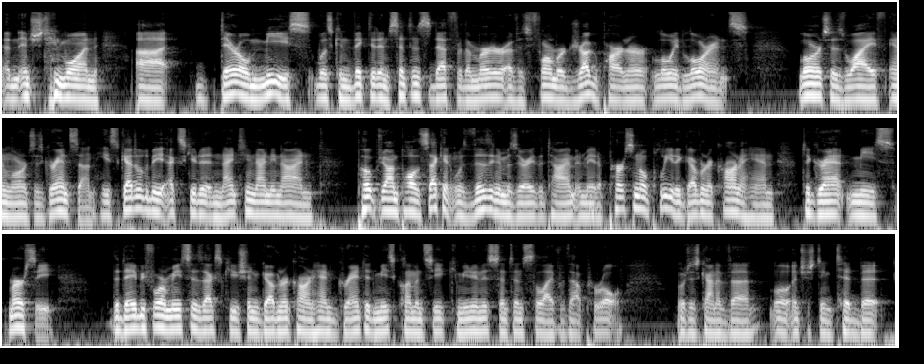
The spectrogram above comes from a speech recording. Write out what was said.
an interesting one. Uh, Darrell Mease was convicted and sentenced to death for the murder of his former drug partner, Lloyd Lawrence, Lawrence's wife, and Lawrence's grandson. He's scheduled to be executed in 1999. Pope John Paul II was visiting Missouri at the time and made a personal plea to Governor Carnahan to grant Mease mercy. The day before Mease's execution, Governor Carnahan granted Mease clemency, commuting his sentence to life without parole, which is kind of a little interesting tidbit,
